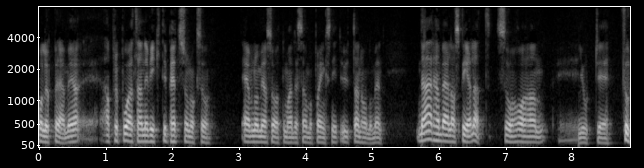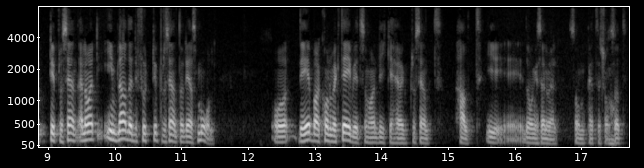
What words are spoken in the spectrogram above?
hålla uppe det här. Men jag, apropå att han är viktig, Pettersson också. Även om jag sa att de hade samma poängsnitt utan honom. Men när han väl har spelat så har han eh, gjort eh, 40% eller varit inblandad i 40% av deras mål. Och det är bara Conor McDavid som har en lika hög procenthalt i dagens NHL som Pettersson. Ja. Så att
